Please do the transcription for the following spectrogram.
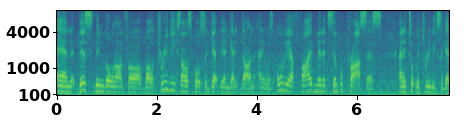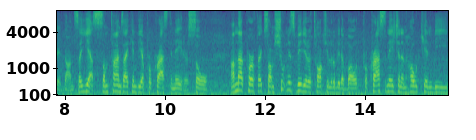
and this been going on for about three weeks. I was supposed to get there and get it done. And it was only a five minute simple process. And it took me three weeks to get it done. So yes sometimes i can be a procrastinator. So i'm not perfect. So i'm shooting this video to talk to you a little bit about procrastination and how it can be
